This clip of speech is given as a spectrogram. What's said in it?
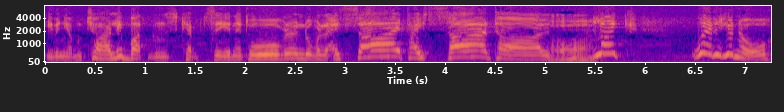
Even young Charlie Buttons kept saying it over and over. I saw it, I saw it all. Oh? Like, well, you know,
